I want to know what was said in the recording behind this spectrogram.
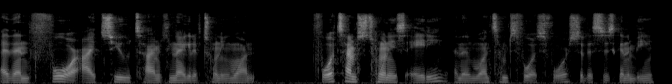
and then 4 i2 times negative 21. 4 times 20 is 80, and then 1 times 4 is 4, so this is going to be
